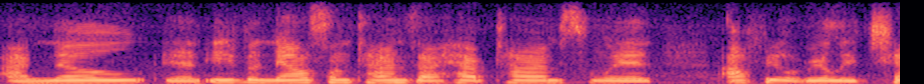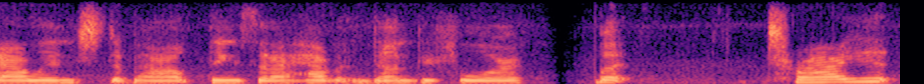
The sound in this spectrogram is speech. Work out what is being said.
I know. And even now, sometimes I have times when I feel really challenged about things that I haven't done before. But try it,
